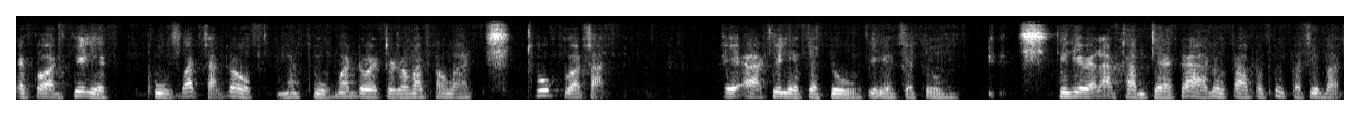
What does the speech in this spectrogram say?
แต่ก่อนกิเลสผูกวัดสัตว์โลกมันผูกมาโดยตรมัดของวันทุกตัวสัตว์เออากิเลสจะจูงกิเลสจะจูงทีนี้เวลาทำแก่กล้าด้วยการประพฤติปฏิบัติ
